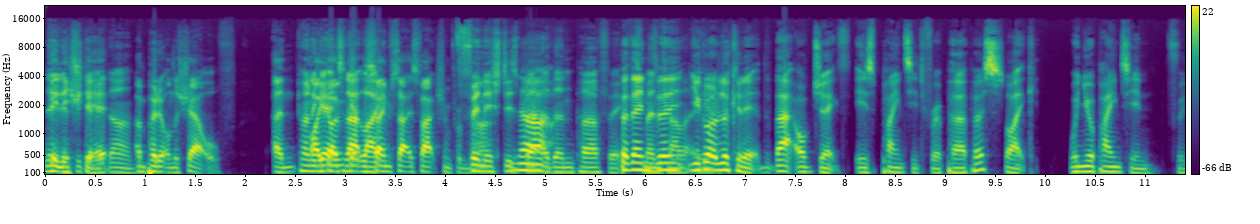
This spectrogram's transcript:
finished to get it, it, done. and put it on the shelf, and Kinda I get don't into get that, the like, same satisfaction from Finished is No. better than perfect. But then, then mentality, you got to yeah. look at it. That object is painted for a purpose. Like when you're painting for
